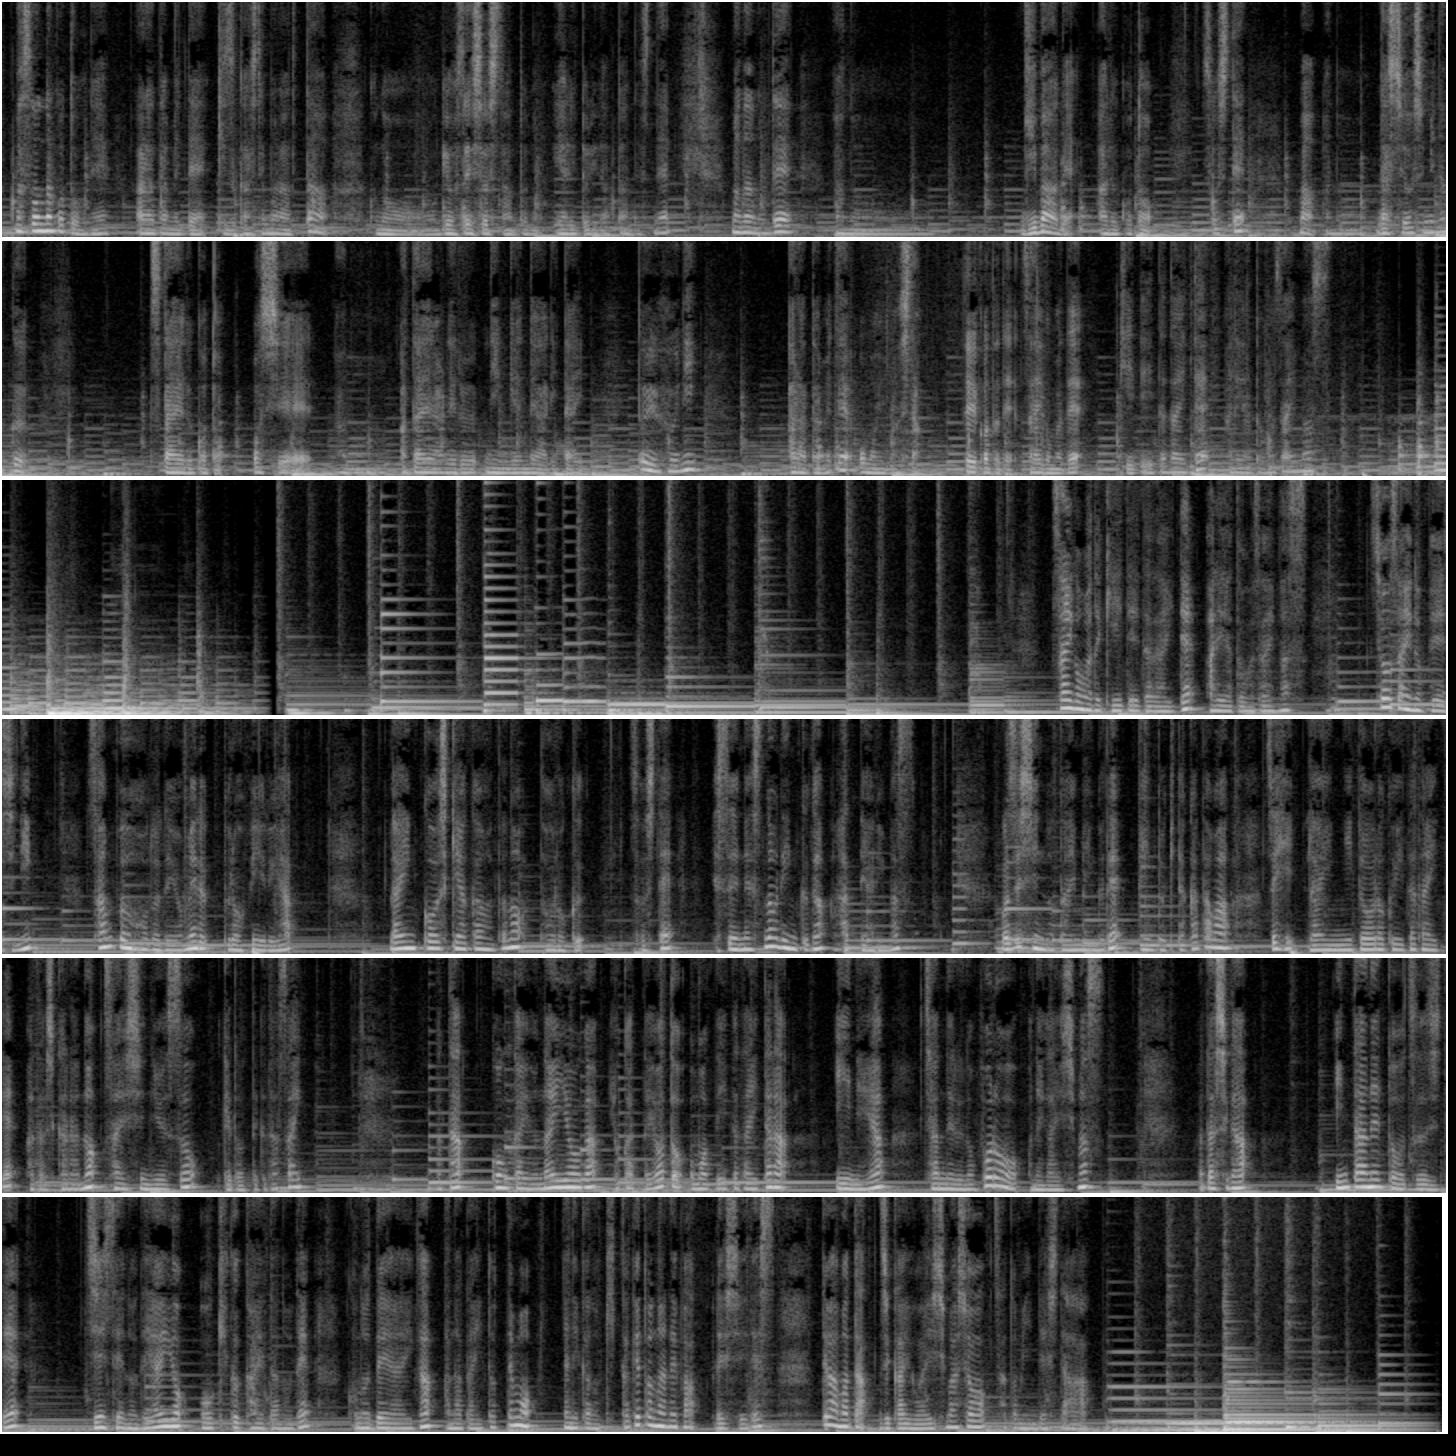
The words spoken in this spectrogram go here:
まあ、そんなことをね改めて気づかせてもらったこの行政書士さんとのやり取りだったんですね。まあ、なのであのギバーであることそして、まあ、あの出し惜しみなく伝えること教えあの与えられる人間でありたいというふうに改めて思いました。ということで最後まで聞いていただいてありがとうございます。最後まで聞いていただいてありがとうございます詳細のページに3分ほどで読めるプロフィールや LINE 公式アカウントの登録そして SNS のリンクが貼ってあります。ご自身のタイミングでピンときた方は是非 LINE に登録いただいて私からの最新ニュースを受け取ってください。また今回の内容が良かったよと思っていただいたらいいねやチャンネルのフォローをお願いします。私がインターネットを通じて人生の出会いを大きく変えたのでこの出会いがあなたにとっても何かのきっかけとなれば嬉しいですではまた次回お会いしましょうさとみんでした。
